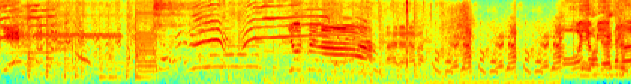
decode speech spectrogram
ยอย่ายิงหยุดเวลามาเดี๋ยวนะมาเดินนับเดินนับเดินนับโอ้ยยังมีอีกเยอะ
